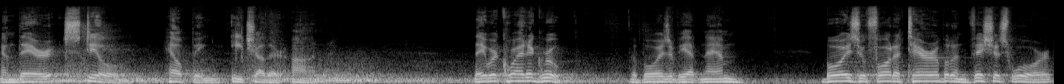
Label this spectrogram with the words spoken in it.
and they're still helping each other on. They were quite a group, the boys of Vietnam, boys who fought a terrible and vicious war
